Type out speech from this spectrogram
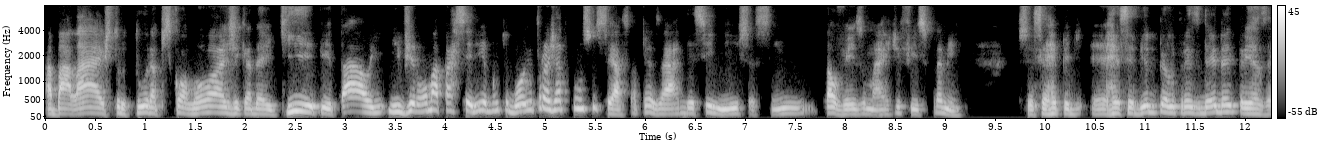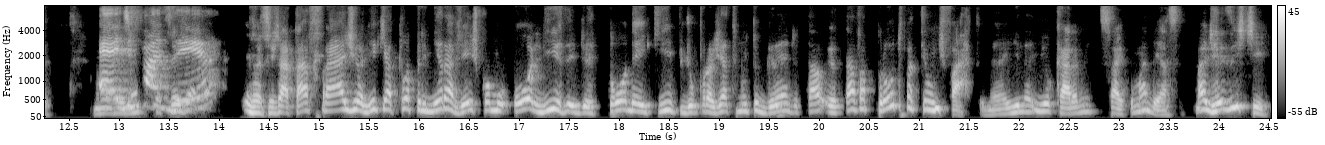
abalar a estrutura psicológica da equipe e tal, e, e virou uma parceria muito boa e o projeto foi um sucesso, apesar desse início, assim, talvez o mais difícil para mim. Você ser é, recebido pelo presidente da empresa. É de fazer e você já está frágil ali, que é a tua primeira vez como o líder de toda a equipe, de um projeto muito grande e tal. Eu estava pronto para ter um infarto, né? E, e, o cara me sai com uma dessa. Mas resisti.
